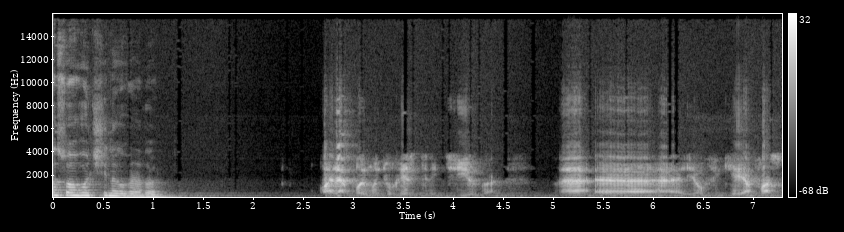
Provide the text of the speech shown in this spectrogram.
está a sua rotina, governador? Olha, foi muito restritiva. Né? É, eu fiquei afastado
